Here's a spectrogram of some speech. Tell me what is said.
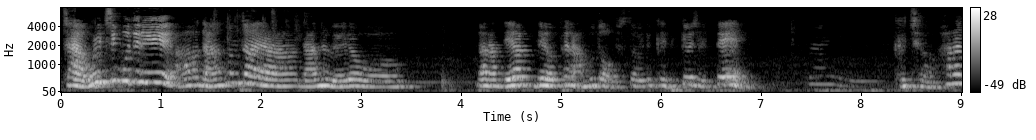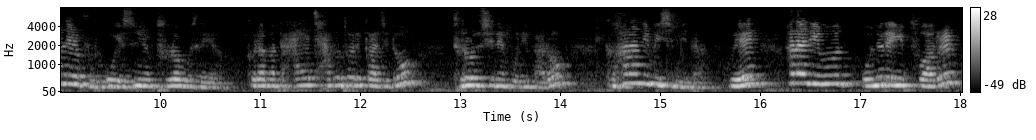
자, 우리 친구들이 아, 난 혼자야. 나는 외로워. 나랑 내, 앞, 내 옆에는 아무도 없어. 이렇게 느껴질 때 그쵸. 하나님을 부르고 예수님을 불러보세요. 그러면 나의 작은 소리까지도 들어주시는 분이 바로 그 하나님이십니다. 왜? 하나님은 오늘의 이 부활을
